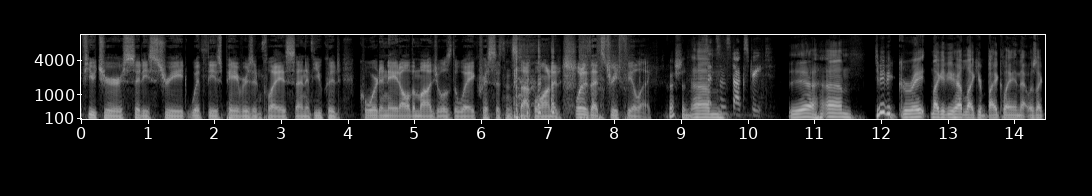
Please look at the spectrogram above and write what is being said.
future city street with these pavers in place, and if you could coordinate all the modules the way Chris Sitzenstock wanted, what does that street feel like? Question. Um, Stock Street. yeah. Um, to me, it'd be great. Like if you had like your bike lane that was like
